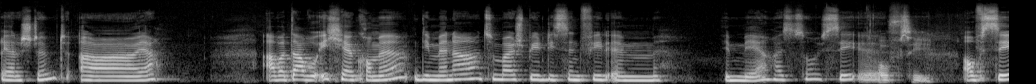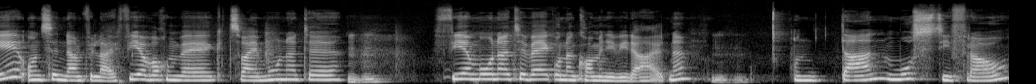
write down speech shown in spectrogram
Ja, das stimmt. Äh, ja. Aber da, wo ich herkomme, die Männer zum Beispiel, die sind viel im, im Meer, heißt es so? Ich sehe, äh, Auf See. auf See und sind dann vielleicht vier Wochen weg, zwei Monate, vier Monate weg und dann kommen die wieder halt, ne? Und dann muss die Frau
